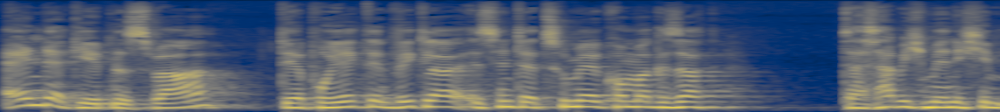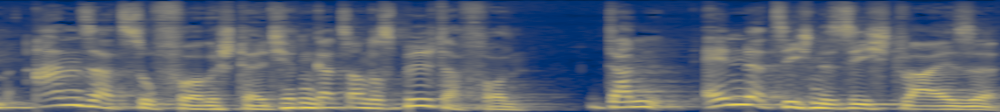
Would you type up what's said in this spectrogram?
Endergebnis war, der Projektentwickler ist hinterher zu mir gekommen und hat gesagt, das habe ich mir nicht im Ansatz so vorgestellt. Ich hatte ein ganz anderes Bild davon dann ändert sich eine Sichtweise.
